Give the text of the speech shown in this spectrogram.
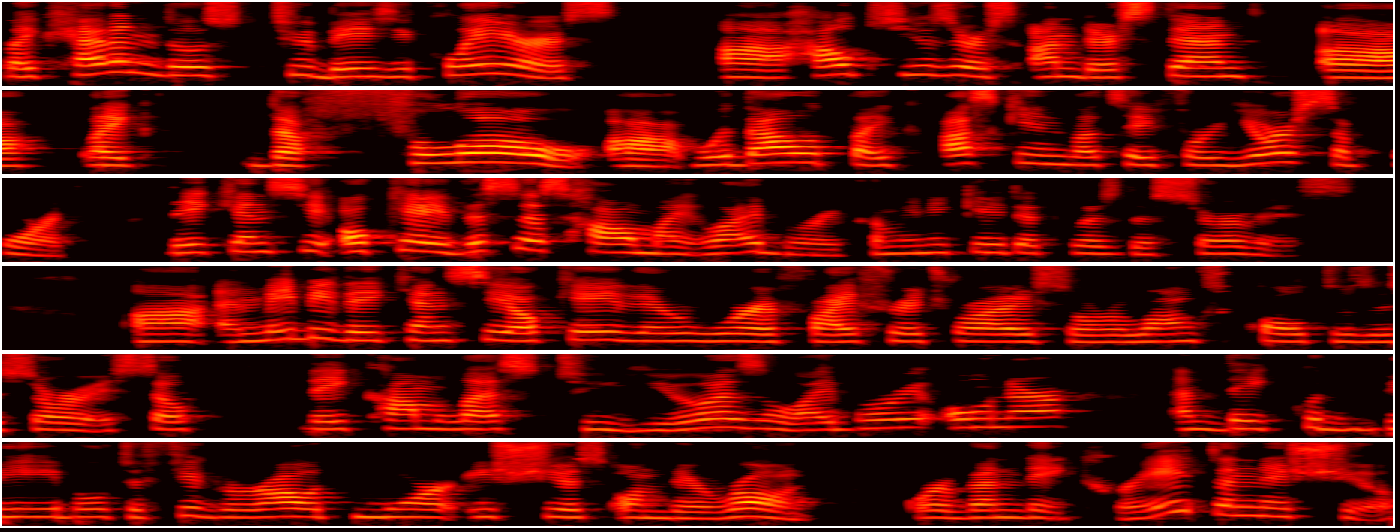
like having those two basic layers uh, helps users understand uh, like the flow uh, without like asking, let's say, for your support. They can see, okay, this is how my library communicated with the service. Uh, and maybe they can see, okay, there were five retries or long call to the service. So they come less to you as a library owner and they could be able to figure out more issues on their own. Or when they create an issue,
